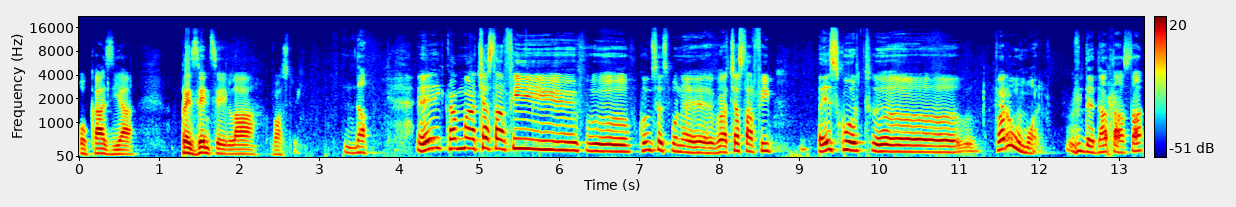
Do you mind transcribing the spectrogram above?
ocazia prezenței la Vaslui. Da. Ei, cam aceasta ar fi, uh, cum se spune, aceasta ar fi pe scurt, uh, fără umor, de data asta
